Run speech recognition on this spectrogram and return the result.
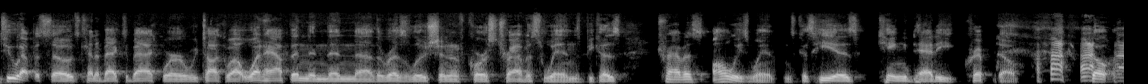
two episodes, kind of back to back, where we talk about what happened and then uh, the resolution. And of course, Travis wins because Travis always wins because he is King Daddy Crypto. So-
